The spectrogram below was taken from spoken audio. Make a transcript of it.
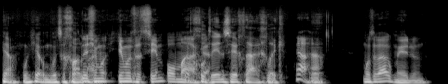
Ja, moet je, we moeten gewoon Dus je moet, je moet het simpel maken. goed inzicht eigenlijk. Ja. Moeten wij ook meer doen.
